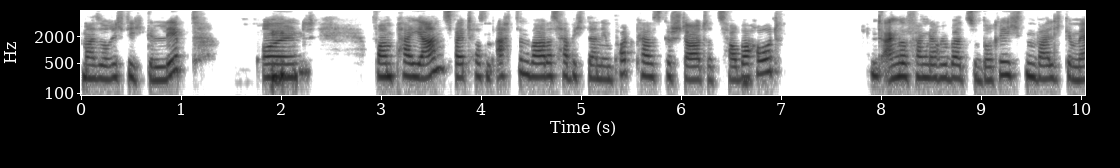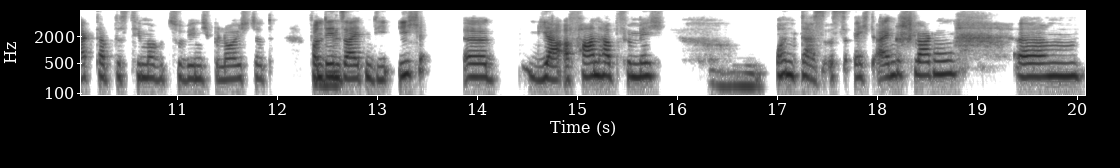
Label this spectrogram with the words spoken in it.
mal so richtig gelebt. Und vor ein paar Jahren, 2018 war das, habe ich dann den Podcast gestartet, Zauberhaut, und angefangen darüber zu berichten, weil ich gemerkt habe, das Thema wird zu wenig beleuchtet. Von mhm. den Seiten, die ich äh, ja erfahren habe für mich. Mhm. Und das ist echt eingeschlagen. Ähm,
